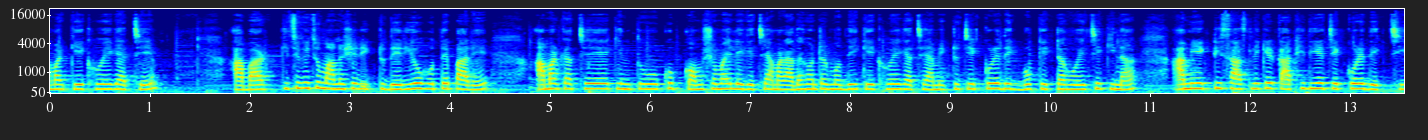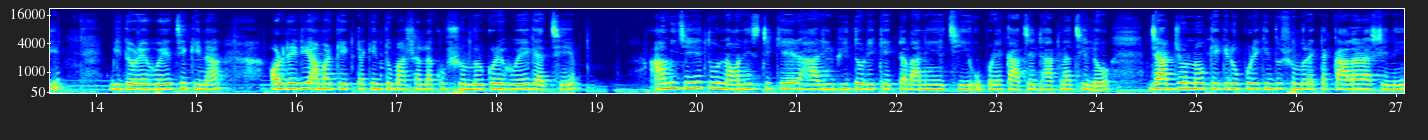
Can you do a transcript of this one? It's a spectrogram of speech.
আমার কেক হয়ে গেছে। আবার কিছু কিছু মানুষের একটু দেরিও হতে পারে। আমার কাছে কিন্তু খুব কম সময় লেগেছে। আমার আধা ঘণ্টার মধ্যেই কেক হয়ে গেছে। আমি একটু চেক করে দেখব কেকটা হয়েছে কি না আমি একটি সাসলিকের কাঠি দিয়ে চেক করে দেখছি, ভিতরে হয়েছে কি না অলরেডি আমার কেকটা কিন্তু মাসাল্লাহ খুব সুন্দর করে হয়ে গেছে। আমি যেহেতু নন স্টিকের হাঁড়ির ভিতরে কেকটা বানিয়েছি, উপরে কাচের ঢাকনা ছিল, যার জন্য কেকের উপরে কিন্তু সুন্দর একটা কালার আসেনি।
